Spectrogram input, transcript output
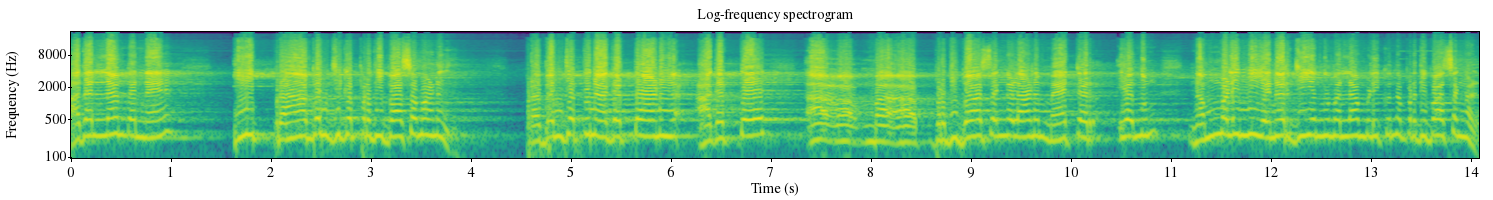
അതെല്ലാം തന്നെ ഈ പ്രാപഞ്ചിക പ്രതിഭാസമാണ്. പ്രപഞ്ചത്തിനകത്താണ് അകത്തെ പ്രതിഭാസങ്ങളാണ് മാറ്റർ എന്നും നമ്മൾ ഇന്ന് എനർജി എന്നുമെല്ലാം വിളിക്കുന്ന പ്രതിഭാസങ്ങൾ.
